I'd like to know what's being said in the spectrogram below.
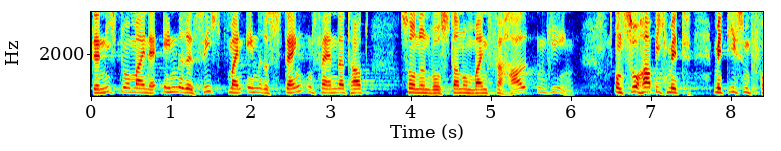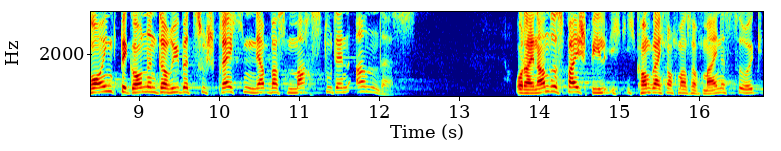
der nicht nur meine innere Sicht, mein inneres Denken verändert hat, sondern wo es dann um mein Verhalten ging. Und so habe ich mit, mit diesem Freund begonnen, darüber zu sprechen, ja, was machst du denn anders? Oder ein anderes Beispiel, ich, ich komme gleich nochmals auf meines zurück.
